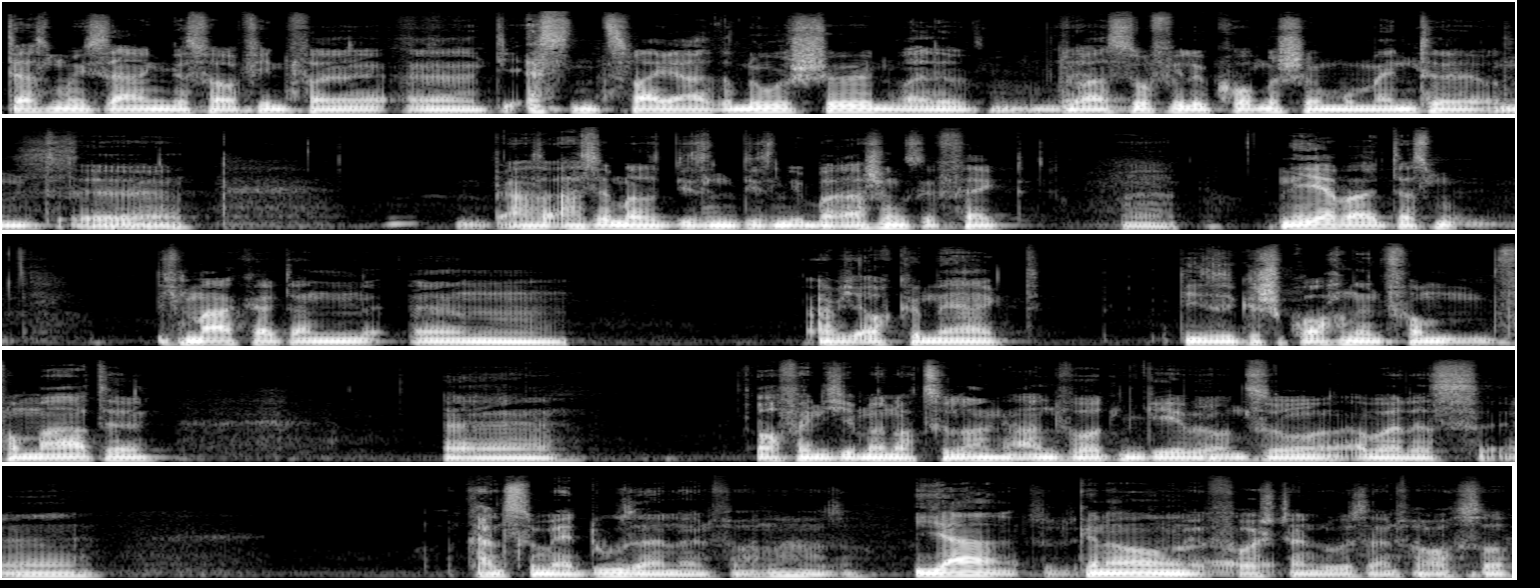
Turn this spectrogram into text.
das muss ich sagen, das war auf jeden Fall äh, die ersten zwei Jahre nur schön, weil du, du hast so viele komische Momente und äh, hast, hast immer diesen diesen Überraschungseffekt. Ja. Nee, aber das ich mag halt dann ähm, habe ich auch gemerkt, diese gesprochenen Form, Formate äh, auch wenn ich immer noch zu lange Antworten gebe und so, aber das äh, kannst du mehr du sein einfach, ne? Also, ja, genau. Ich kann mir vorstellen, du bist einfach auch so,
